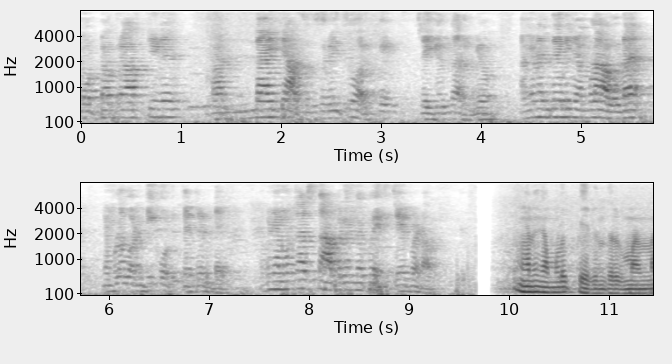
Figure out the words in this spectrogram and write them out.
മോട്ടോക്രാഫ്റ്റിന് നന്നായിട്ട് അസസറീസ് വർക്ക് ചെയ്യുന്ന അറിഞ്ഞു അങ്ങനെ എന്തായാലും നമ്മൾ അവിടെ നമ്മൾ വണ്ടി കൊടുത്തിട്ടുണ്ട്. അപ്പം നമുക്ക് ആ സ്ഥാപനം ഒന്ന് പരിചയപ്പെടാം. അങ്ങനെ നമ്മൾ പെരിന്തൽമണ്ണ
